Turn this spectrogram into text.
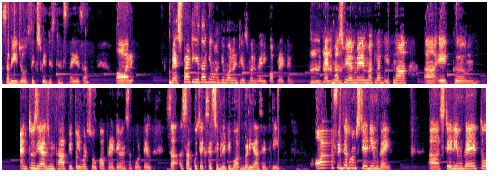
सभी जो सिक्स फीट डिस्टेंस था ये सब। और बेस्ट पार्ट ये था कि वहाँ के वॉलंटियर्स वर वेरी कोऑपरेटिव हम्म, में मतलब इतना एक एंथुजियाज्म था people were so cooperative and supportive सब कुछ एक्सेसिबिलिटी बहुत बढ़िया से थी। और फिर जब हम स्टेडियम गए स्टेडियम गए तो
